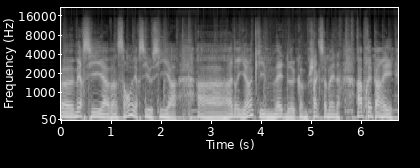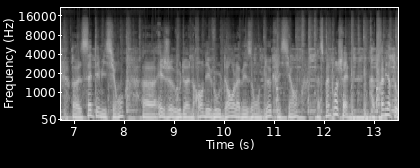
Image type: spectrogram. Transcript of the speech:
Euh, merci à Vincent, merci aussi à, Adrien qui m'aide comme chaque semaine à préparer euh, cette émission. Euh, et je vous donne rendez-vous dans la maison de Christian la semaine prochaine. À très bientôt.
